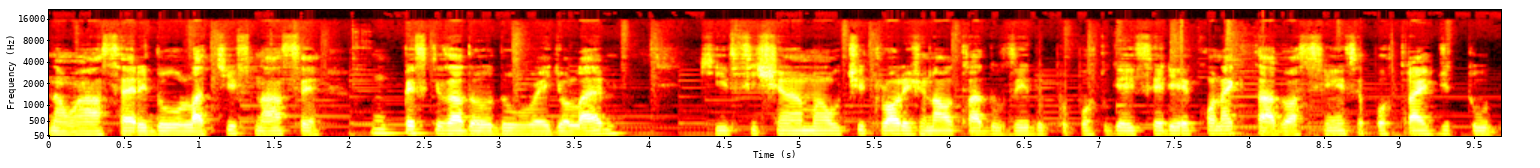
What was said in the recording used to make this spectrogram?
Não, é a série do Latif Nasser, um pesquisador do Radiolab, que se chama, o título original traduzido para o português seria Conectado à Ciência por Trás de Tudo.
